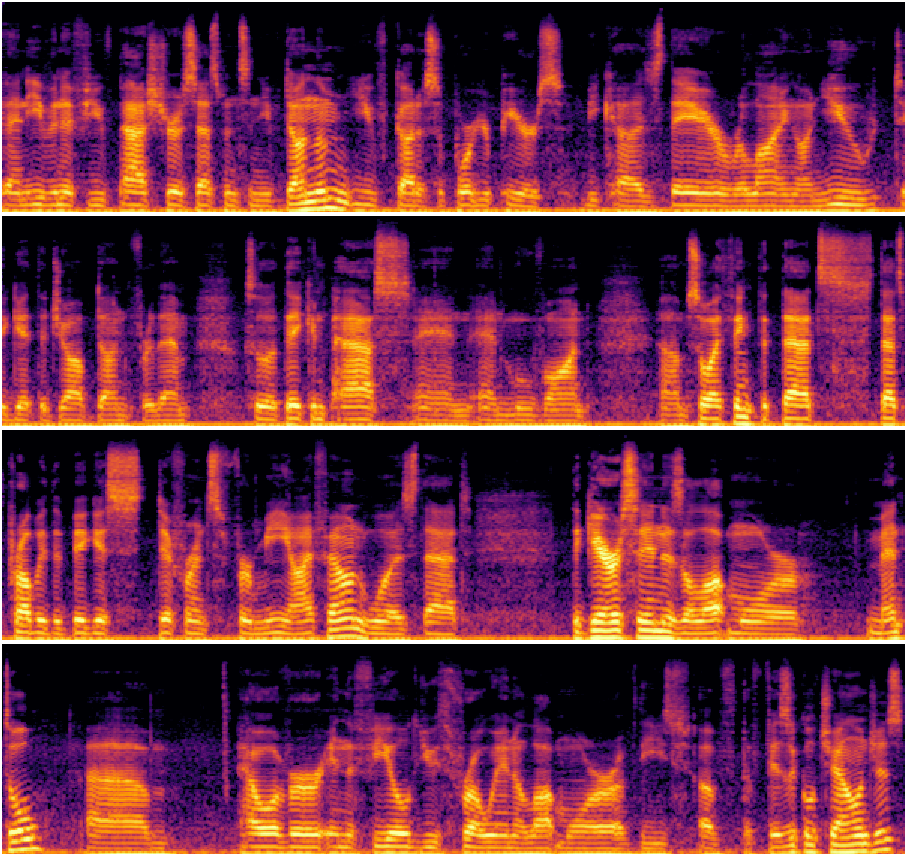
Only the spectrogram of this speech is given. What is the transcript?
And even if you've passed your assessments and you've done them, you've got to support your peers because they're relying on you to get the job done for them, so that they can pass and and move on. Um, so I think that that's that's probably the biggest difference for me. I found was that the garrison is a lot more mental. Um, however, in the field, you throw in a lot more of these of the physical challenges,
